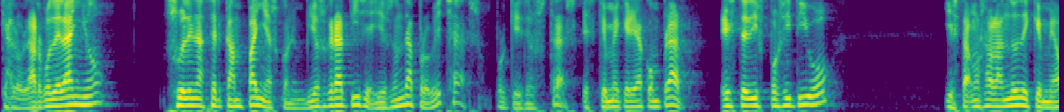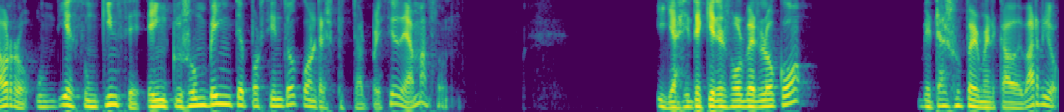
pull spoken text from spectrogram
Que a lo largo del año suelen hacer campañas con envíos gratis y ahí es donde aprovechas, porque dices, ostras, es que me quería comprar este dispositivo y estamos hablando de que me ahorro un 10, un 15 e incluso un 20% con respecto al precio de Amazon. Y ya si te quieres volver loco, vete al supermercado de barrio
